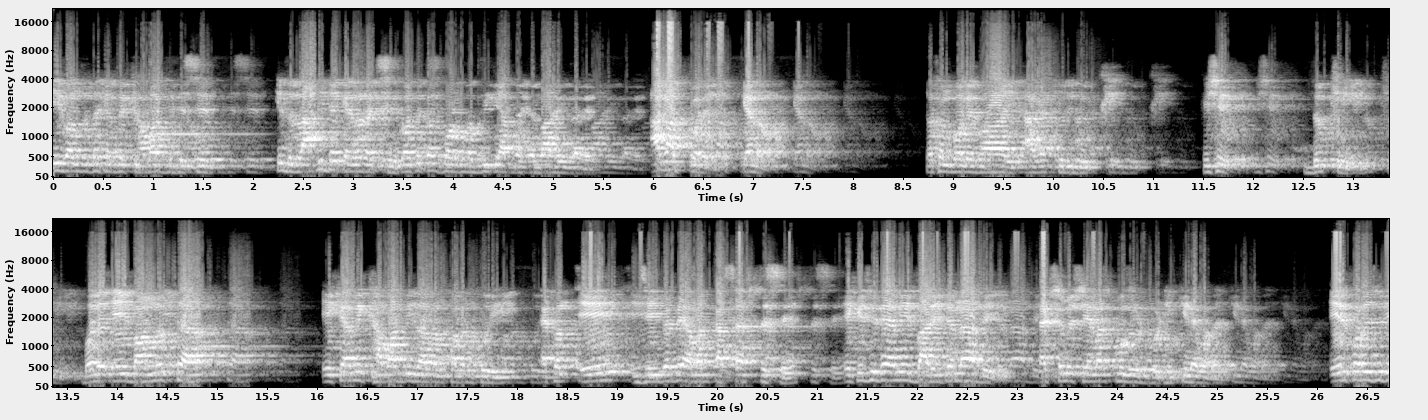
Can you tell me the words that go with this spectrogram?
এই বান্ধবটাকে আপনি খাবার দিতেছেন। কিন্তু লাঠিটা কেন রাখছে গতকাল পরপর দিকে আপনাকে বাড়ি গেলেন আঘাত করেন কেন? কেন তখন বলে, ভাই, আঘাত করি দুঃখে। দুঃখে। বলে, এই বান্ধবটা একে আমি খাবার দিয়ে লালন পালন করি। এখন এ যেভাবে আমার কাছে আসতেছে, একে যদি আমি বাড়িতে না দিই, একসময় সে আমার কুল উঠবো, ঠিক কিনা বলেন? এরপরে যদি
